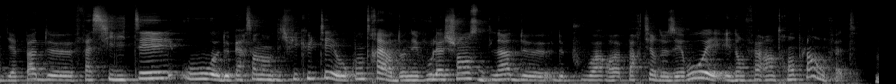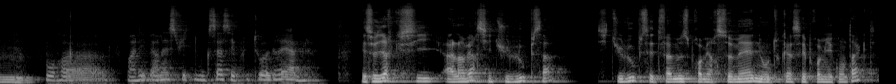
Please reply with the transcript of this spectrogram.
il n'y a pas de facilité ou de personnes en difficulté. Au contraire, donnez-vous la chance là de, pouvoir partir de zéro et, d'en faire un tremplin en fait hmm. pour, euh, pour, aller vers la suite. Donc ça, c'est plutôt agréable. Et se dire que si, à l'inverse, si tu loupes ça, si tu loupes cette fameuse première semaine ou en tout cas ces premiers contacts,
